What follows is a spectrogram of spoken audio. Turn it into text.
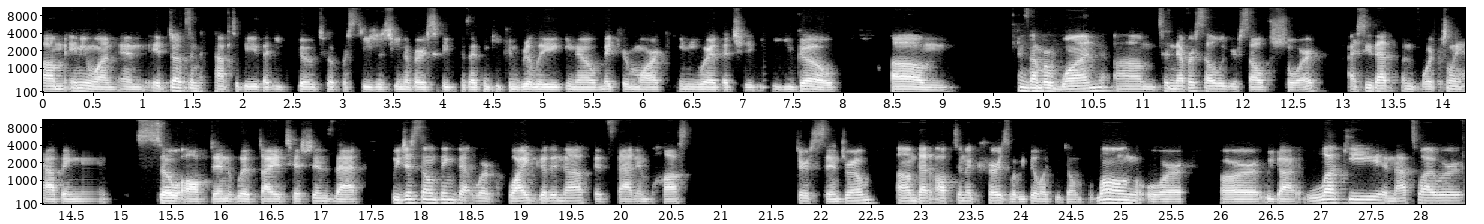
um, anyone. And it doesn't have to be that you go to a prestigious university because I think you can really, you know, make your mark anywhere that you, you go. Um, number one, um, to never sell yourself short. I see that unfortunately happening so often with dietitians that we just don't think that we're quite good enough. It's that imposter syndrome um, that often occurs where we feel like we don't belong or or we got lucky and that's why we're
